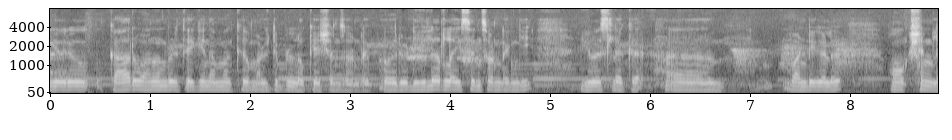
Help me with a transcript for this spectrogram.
ഈ ഒരു കാർ വാങ്ങുമ്പോഴത്തേക്ക് നമുക്ക് മൾട്ടിപ്പിൾ ലൊക്കേഷൻസ് ഉണ്ട്. ഇപ്പോൾ ഒരു ഡീലർ ലൈസൻസ് ഉണ്ടെങ്കിൽ യു എസിലൊക്കെ വണ്ടികൾ ഓപ്ഷനിൽ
